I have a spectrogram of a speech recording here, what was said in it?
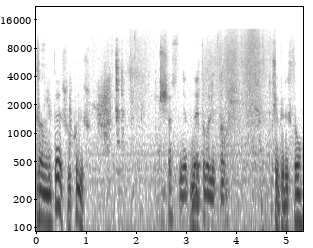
Сам летаешь, выходишь? Сейчас нет, до этого летал. Че перестал?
